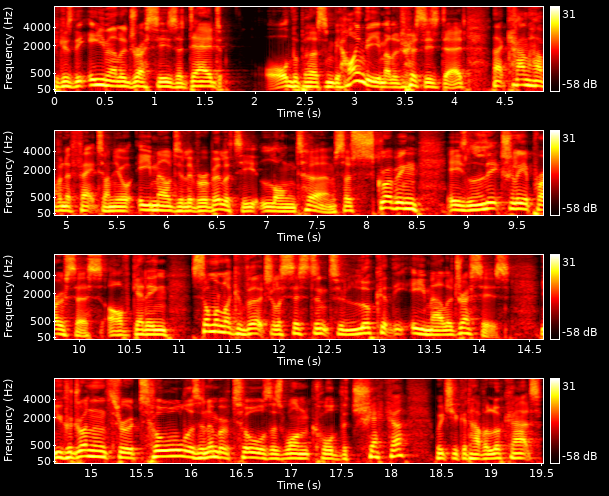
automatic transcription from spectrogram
because the email addresses are dead or the person behind the email address is dead, that can have an effect on your email deliverability long term. So, scrubbing is literally a process of getting someone like a virtual assistant to look at the email addresses. You could run them through a tool, there's a number of tools, there's one called the Checker, which you could have a look at,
